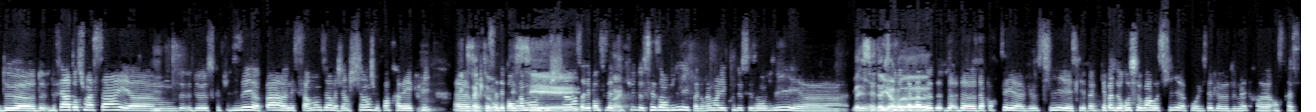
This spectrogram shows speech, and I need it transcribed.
de, de, de, faire attention à ça et mmh. de, de, ce que tu disais, pas nécessairement dire bah, j'ai un chien, je vais pouvoir travailler avec lui. Mmh. Euh, ça, ça, dépend vraiment du chien, ça dépend de ses attitudes, de ses envies. Il faut être vraiment à l'écoute de ses envies et, euh, bah, c'est d'ailleurs est capable d'apporter euh, lui aussi et ce qu'il est capable de recevoir aussi euh, pour éviter de de mettre en stress.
